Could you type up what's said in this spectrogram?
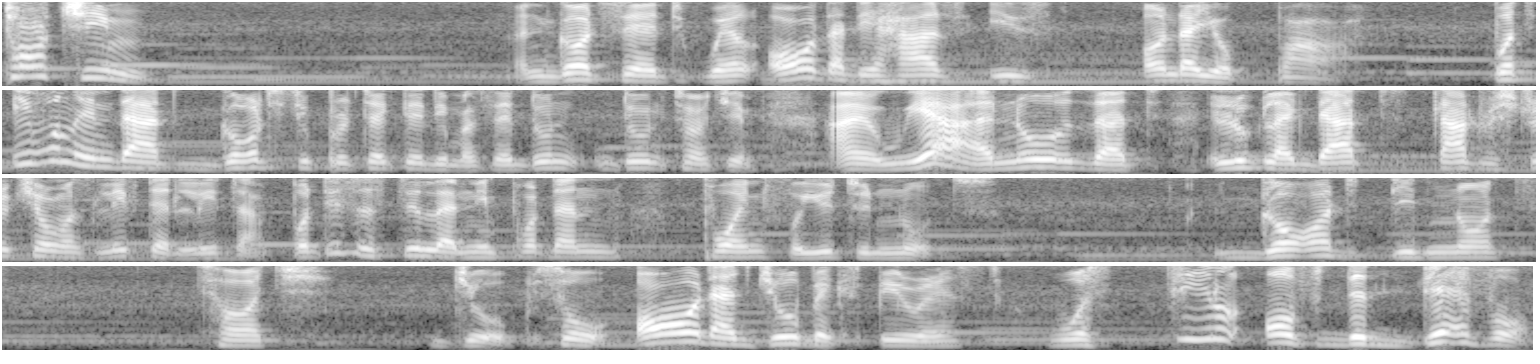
Touch him. And God said, Well, all that he has is under your power. But even in that, God still protected him and said, Don't don't touch him. And yeah, I know that it looked like that that restriction was lifted later. But this is still an important point for you to note. God did not touch Job. So all that Job experienced was still of the devil.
